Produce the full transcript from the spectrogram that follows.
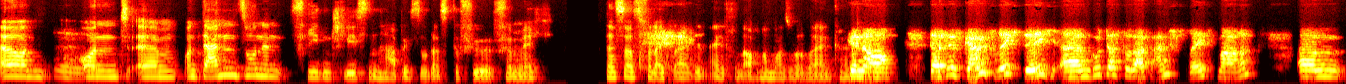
Ähm, mhm. und, ähm, und dann so einen Frieden schließen, habe ich so das Gefühl für mich, dass das vielleicht bei den Eltern auch nochmal so sein könnte. Genau, das ist ganz richtig. Ähm, gut, dass du das ansprichst, Maren. Ähm,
